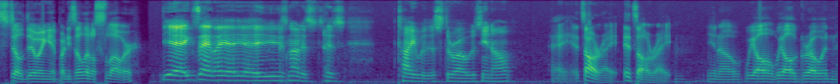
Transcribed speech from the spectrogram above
Still doing it, but he's a little slower. Yeah, exactly. Yeah, yeah. He's not as his tight with his throws, you know. Hey, it's all right. It's all right. You know, we all we all grow and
